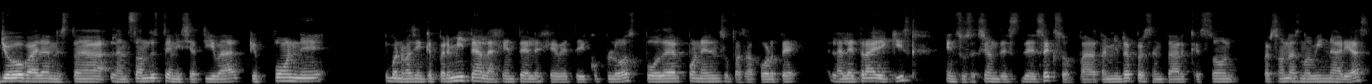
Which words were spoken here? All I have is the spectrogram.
Joe Biden está lanzando esta iniciativa que pone, bueno, más bien que permite a la gente LGBTIQ poder poner en su pasaporte la letra X en su sección de, de sexo para también representar que son personas no binarias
